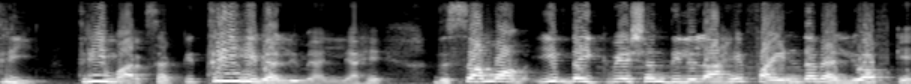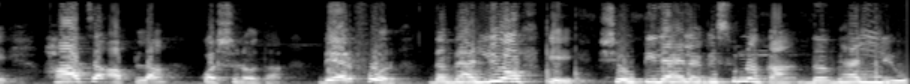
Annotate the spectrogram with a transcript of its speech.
थ्री थ्री मार्क्ससाठी थ्री ही व्हॅल्यू मिळालेली आहे. The sum of if the equation दिलेलं आहे find the value of k हाच आपला क्वेश्चन होता. Therefore the value of k शेवटी लिहायला विसरू नका. The value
